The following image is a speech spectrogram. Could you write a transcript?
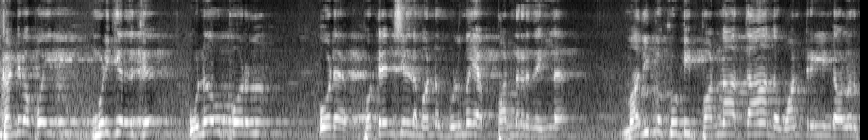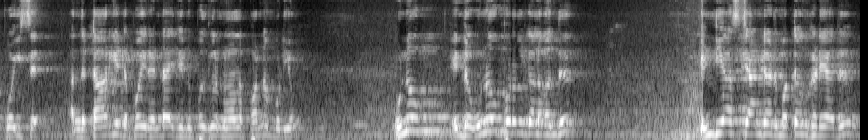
கண்டிப்பா போய் முடிக்கிறதுக்கு உணவுப் பொருளோட பொட்டென்ஷியல் நம்ம இன்னும் முழுமையா பண்றது இல்லை. மதிப்பு கூட்டி பண்ணா தான் அந்த ஒன் ட்ரில்லியன் டாலர் போய் அந்த டார்கெட்டை போய் ரெண்டாயிரத்தி முப்பதுக்கு கிலோமீட்டர் பண்ண முடியும். உணவு இந்த உணவுப் பொருள்களை வந்து இந்தியா ஸ்டாண்டர்ட் மட்டும் கிடையாது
